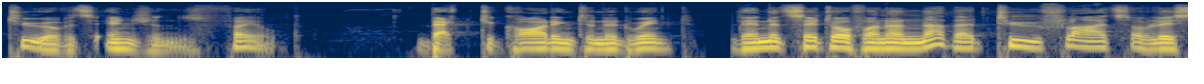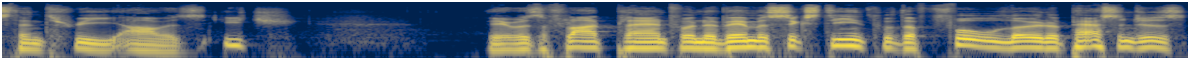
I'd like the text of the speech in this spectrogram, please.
two of its engines failed. Back to Cardington it went. Then it set off on another two flights of less than three hours each. There was a flight planned for November 16th with a full load of passengers,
